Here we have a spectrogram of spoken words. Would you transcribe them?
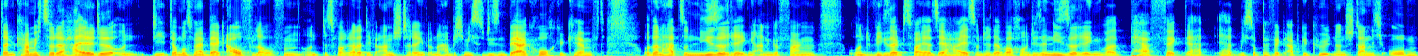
dann kam ich zu der Halde und die, da muss man ja bergauf laufen und das war relativ anstrengend. Und dann habe ich mich zu diesem Berg hochgekämpft und dann hat so ein Nieselregen angefangen. Und wie gesagt, es war ja sehr heiß unter der Woche und dieser Nieselregen war perfekt. Er hat, er hat mich so perfekt abgekühlt und dann stand ich oben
